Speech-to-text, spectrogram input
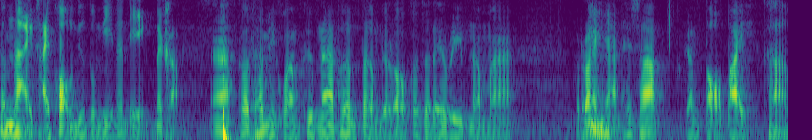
จำหน่ายขายของอยู่ตรงนี้นั่นเองนะครับ อะก็ถ้ามีความคืบหน้าเพิ่มเติมเดี๋ยวเราก็จะได้รีบนำมารายงานให้ทราบกันต่อไป ครับ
